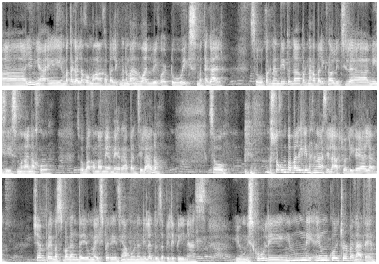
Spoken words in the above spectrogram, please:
ah, yun nga, eh, matagal ako makakabalik na naman. One week or two weeks, matagal. So, pag nandito na, pag nakabalik na ulit sila, misis, mga anak ko, so baka mamaya mahirapan sila, ano. So, gusto kong pabalikin na nga sila actually, kaya lang, syempre, mas maganda yung ma-experience nga muna nila dun sa Pilipinas. Yung schooling, yung, yung culture ba natin.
